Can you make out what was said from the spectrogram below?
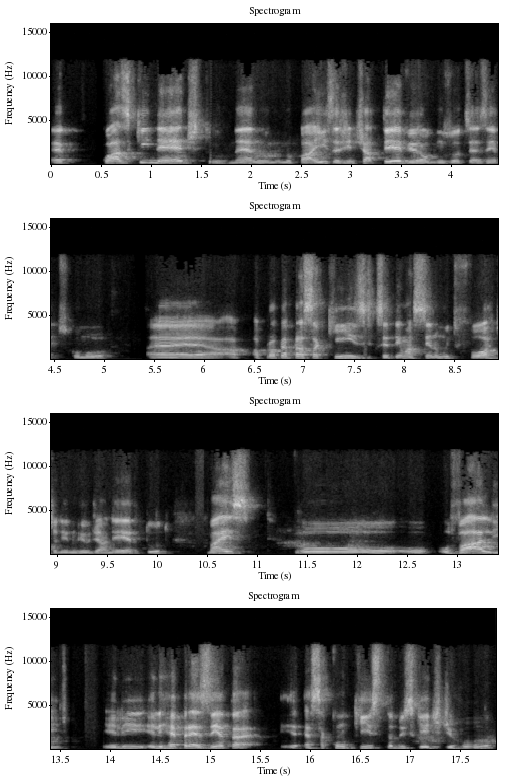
é, quase que inédito né, no, no, país. A gente já teve alguns outros exemplos, como é, a, a, própria Praça 15, que você tem uma cena muito forte ali no Rio de Janeiro, tudo, mas o, o, o Vale ele, ele representa essa conquista do skate de rua.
